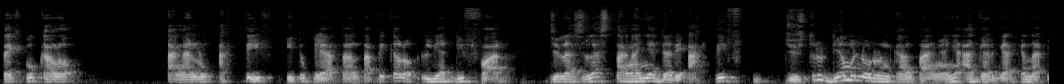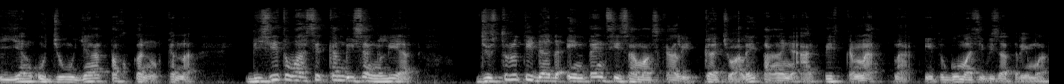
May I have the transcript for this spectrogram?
textbook kalau tangan lu aktif itu kelihatan, tapi kalau lihat di VAR jelas-jelas tangannya dari aktif justru dia menurunkan tangannya agar gak kena. Yang ujungnya toh kena. Di situ wasit kan bisa ngelihat. Justru tidak ada intensi sama sekali kecuali tangannya aktif kena. Nah itu gue masih bisa terima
